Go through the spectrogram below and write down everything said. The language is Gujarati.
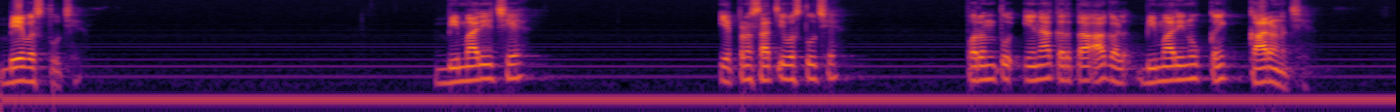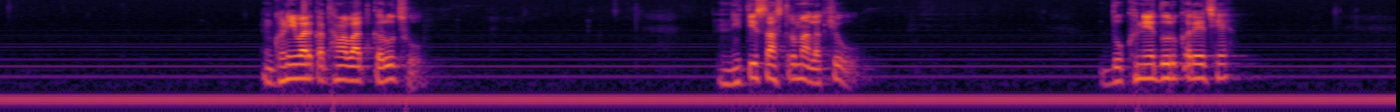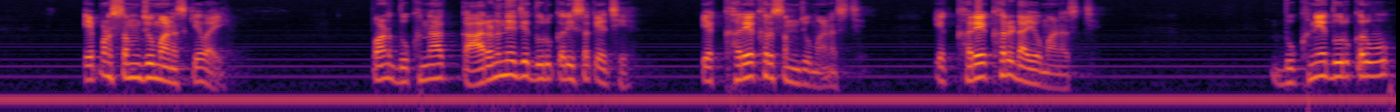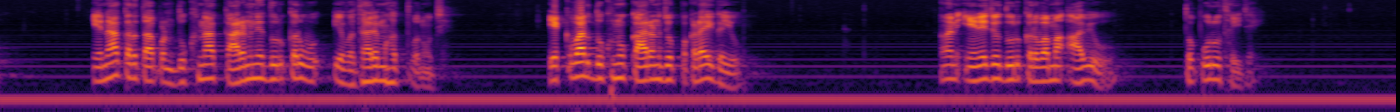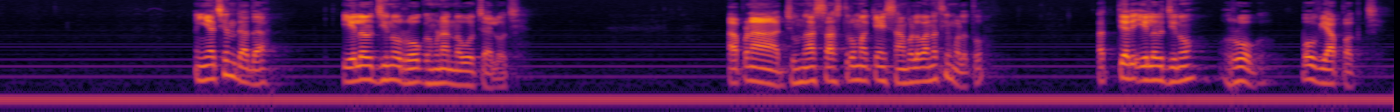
બે વસ્તુ છે. બીમારી છે, એ પણ સાચી વસ્તુ છે, પરંતુ એના કરતાં આગળ બીમારીનું કંઈક કારણ છે. હું ઘણીવાર કથામાં વાત કરું છું. નીતિશાસ્ત્રમાં લખ્યું, દુઃખને દૂર કરે છે, એ પણ સમજુ માણસ કહેવાય. પણ દુઃખના કારણને જે દૂર કરી શકે છે, એ ખરેખર સમજુ માણસ છે. એ ખરેખર ડાયો માણસ છે. દુઃખને દૂર કરવું, એના કરતાં પણ દુઃખના કારણને દૂર કરવું એ વધારે મહત્વનું છે. એકવાર દુઃખનું કારણ જો પકડાઈ ગયું અને એને જો દૂર કરવામાં આવ્યું, તો પૂરું થઈ જાય. અહીંયા છે ને દાદા, એલર્જીનો રોગ હમણાં નવો ચાલ્યો છે. આપણા જૂના શાસ્ત્રોમાં ક્યાંય સાંભળવા નથી મળતો. અત્યારે એલર્જીનો રોગ બહુ વ્યાપક છે.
